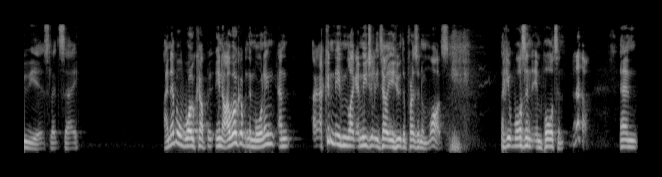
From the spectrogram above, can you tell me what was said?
years, let's say, I never woke up, you know, I woke up in the morning and I I couldn't even like immediately tell you who the president was. Like it wasn't important. No. And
